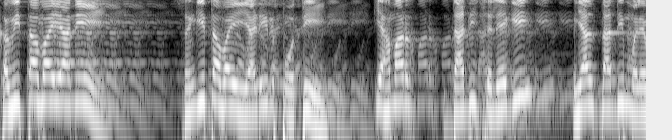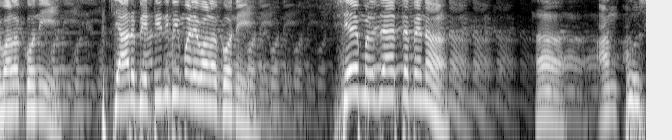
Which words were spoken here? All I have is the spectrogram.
कविताबाई आणि संगीताबाई याडी रे पोती. की हमार दादी चलेगी? या दादी मळेवाळा कोणी? चार बेटीने भी मळेवाळा कोणी? से मळ जाय तबे ना हा अंकुश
